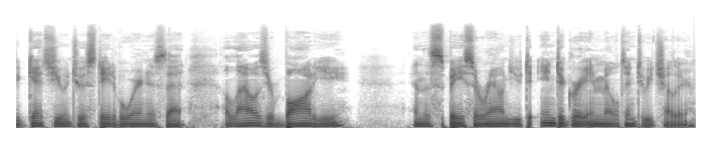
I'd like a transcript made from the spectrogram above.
to get you into a state of awareness that allows your body and the space around you to integrate and melt into each other.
